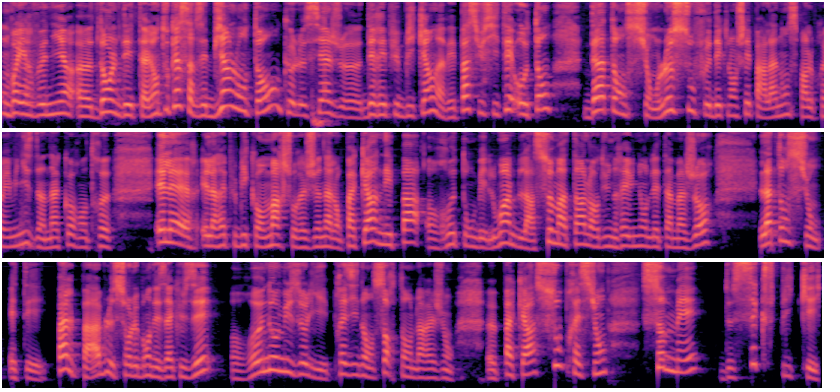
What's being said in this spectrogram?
On va y revenir euh, dans le détail. En tout cas, ça faisait bien longtemps que le siège euh, des Républicains n'avait pas suscité autant d'attention. Le souffle déclenché par l'annonce par le Premier ministre d'un accord entre LR et la République en marche au régional en PACA n'est pas retombé. Loin de là. Ce matin, lors d'une réunion de l'état-major, la tension était palpable sur le banc des accusés. Renaud Muselier, président sortant de la région euh, PACA, sous pression, sommet de s'expliquer.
